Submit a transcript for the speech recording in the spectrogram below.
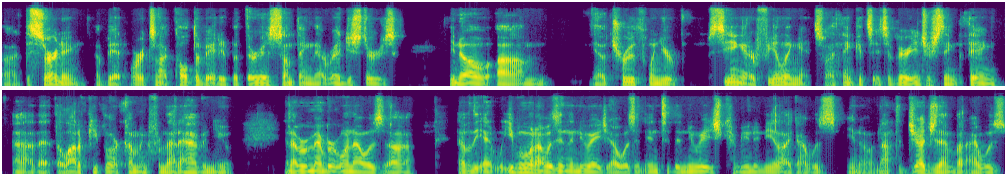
uh, discerning a bit, where it's not cultivated, but there is something that registers, you know, um, you know, truth when you're seeing it or feeling it. So I think it's it's a very interesting thing uh, that a lot of people are coming from that avenue. And I remember when I was uh, heavily, even when I was in the New Age, I wasn't into the New Age community. Like I was, you know, not to judge them, but I was,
